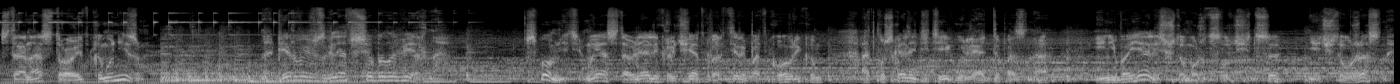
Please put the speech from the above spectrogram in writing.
Страна строит коммунизм. На первый взгляд все было верно. Вспомните, мы оставляли ключи от квартиры под ковриком, отпускали детей гулять допоздна и не боялись, что может случиться нечто ужасное.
